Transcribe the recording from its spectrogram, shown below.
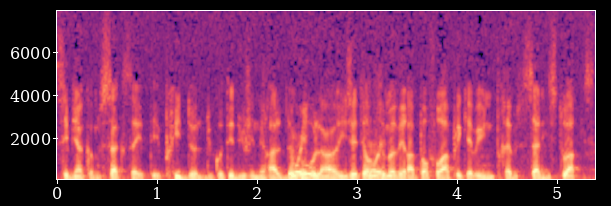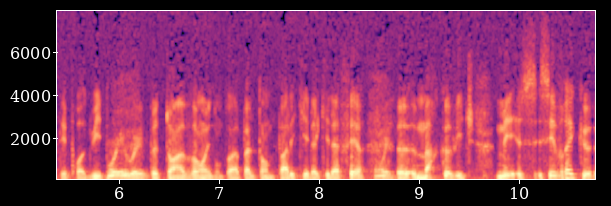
c'est bien comme ça que ça a été pris de- du côté du général de Oui. Gaulle. hein. Ils étaient en Oui. très mauvais rapport. Il faut rappeler qu'il y avait une très sale histoire qui s'était produite Oui, peu de temps avant et dont on n'a pas le temps de parler, qui est la- l'affaire Oui. euh, Markovitch. Mais c'est vrai que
